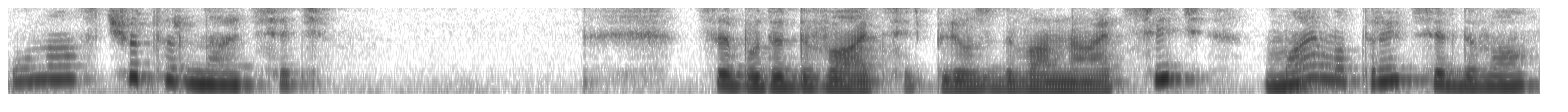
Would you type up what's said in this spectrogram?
у нас 14. Це буде 20 плюс 12, маємо 32.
